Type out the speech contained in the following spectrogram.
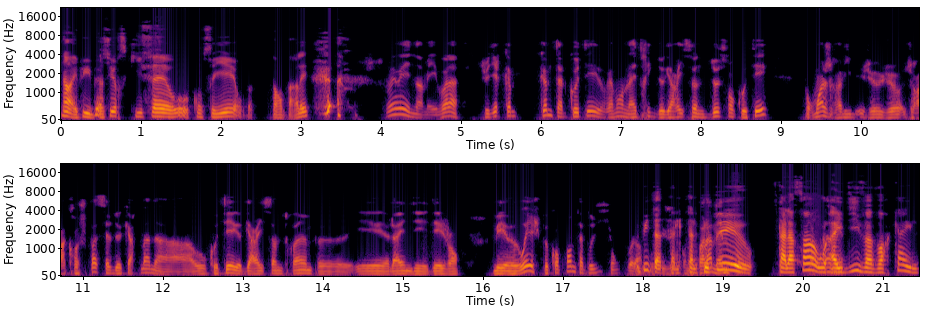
Non, et puis, bien sûr, ce qu'il fait aux conseillers, on va pas en parler. Oui, oui, non, mais voilà. Je veux dire, comme comme t'as le côté vraiment l'intrigue de Garrison de son côté, pour moi, je, rallie, je, je, je raccroche pas celle de Cartman à, au côté Garrison Trump euh, et la haine des, des gens. Mais euh, oui, je peux comprendre ta position. Voilà. et puis, t'as, le côté, t'as la fin où. Heidi va voir Kyle.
